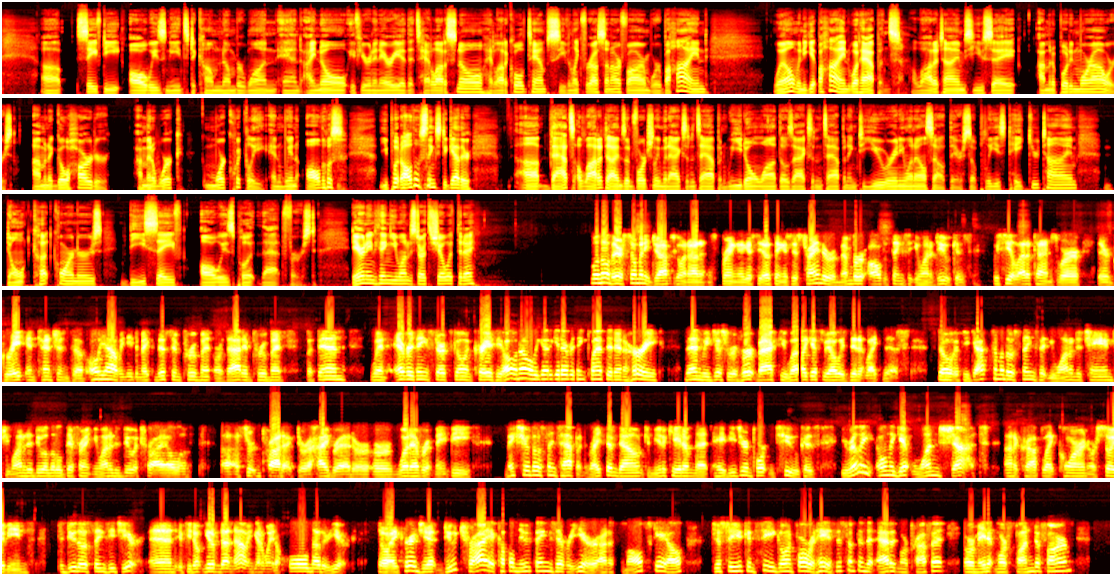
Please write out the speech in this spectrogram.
Uh, safety always needs to come number one. And I know if you're in an area that's had a lot of snow, had a lot of cold temps, even like for us on our farm, we're behind. Well, when you get behind, what happens? A lot of times you say, I'm going to put in more hours. I'm going to go harder. I'm going to work more quickly. And when all those, you put all those things together, uh, that's a lot of times, unfortunately, when accidents happen. We don't want those accidents happening to you or anyone else out there. So please take your time. Don't cut corners. Be safe. Always put that first. Darren, anything you wanted to start the show with today? Well, no, there are so many jobs going on in the spring. I guess the other thing is just trying to remember all the things that you want to do because we see a lot of times where there are great intentions of, oh, yeah, we need to make this improvement or that improvement. But then when everything starts going crazy, oh, no, we got to get everything planted in a hurry, then we just revert back to, well, I guess we always did it like this. So if you got some of those things that you wanted to change, you wanted to do a little different, you wanted to do a trial of a certain product or a hybrid or, or whatever it may be, make sure those things happen. Write them down, communicate them that, hey, these are important too, because you really only get one shot on a crop like corn or soybeans to do those things each year. And if you don't get them done now, you got to wait a whole nother year. So I encourage you, do try a couple new things every year on a small scale just so you can see going forward, hey, is this something that added more profit or made it more fun to farm?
